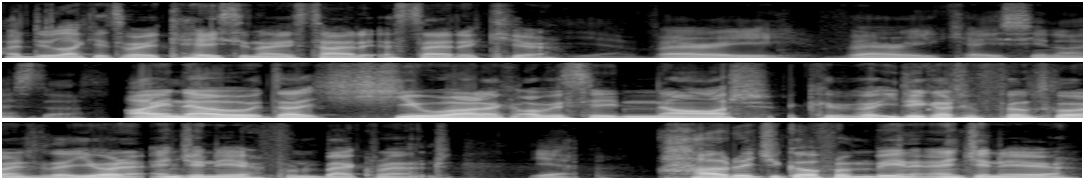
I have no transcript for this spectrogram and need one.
I do like it. it's very Casey Neistat, aesthetic here. Yeah, very, very Casey nice stuff. I know that you are like obviously not. You didn't go to film school or anything. You're an engineer from the background. Yeah. How did you go from being an engineer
